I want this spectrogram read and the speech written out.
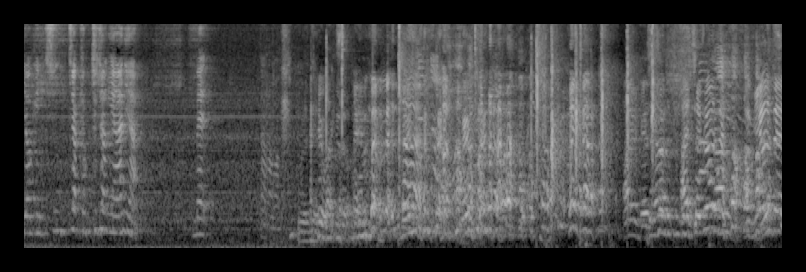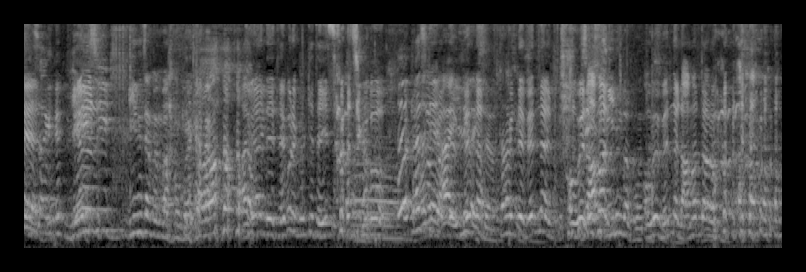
여긴 진짜 격투장이 아니야. 맷 따라와. 여기서 맨날 아니 아 죄송한데. 아 미안한데 예지 미는 장면만 본 거야 아. 미안한데 대본에 그렇게 돼 있어가지고 그렇게 할 수밖에 아, 없는데 일리가 맨날- 있어요. 따라할 수 근데 맨날 어, 왜 나만 미는 걸 보였다. 어, 왜 맨날 나만 따라?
